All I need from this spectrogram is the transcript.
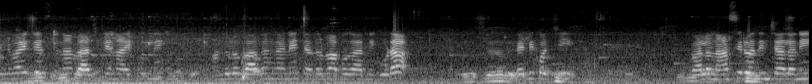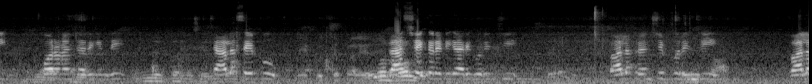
ఇన్వైట్ చేస్తున్న రాజకీయ నాయకుల్ని అందులో భాగంగానే చంద్రబాబు గారిని కూడా పెళ్ళికొచ్చి వాళ్ళని ఆశీర్వదించాలని కోరడం జరిగింది. చాలాసేపు రాజశేఖర రెడ్డి గారి గురించి వాళ్ళ ఫ్రెండ్షిప్ గురించి వాళ్ళ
